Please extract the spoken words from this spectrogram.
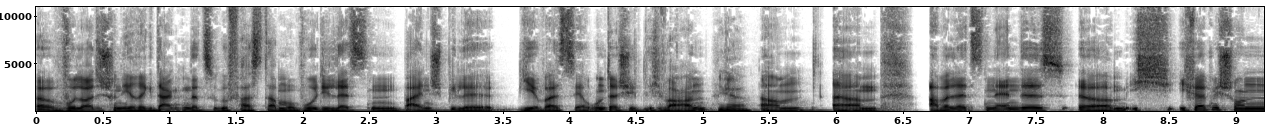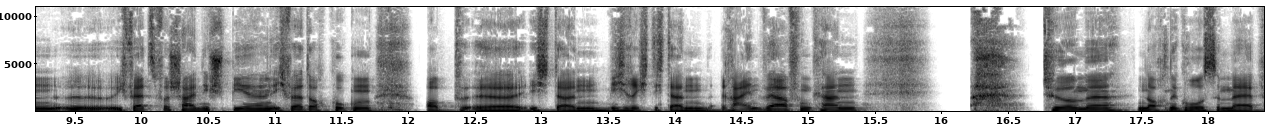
äh, wo Leute schon ihre Gedanken dazu gefasst haben, obwohl die letzten beiden Spiele jeweils sehr unterschiedlich waren. Ja. Ähm, ähm, aber letzten Endes, ähm, ich, ich werde mich schon, äh, ich werde es wahrscheinlich spielen. Ich werde auch gucken, ob äh, ich dann mich richtig dann reinwerfen kann. Türme, noch eine große Map,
